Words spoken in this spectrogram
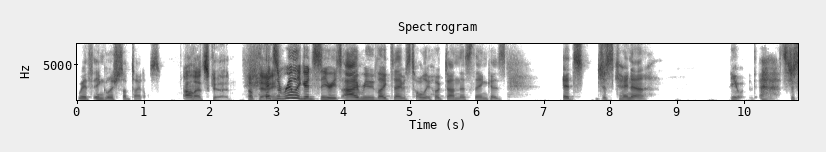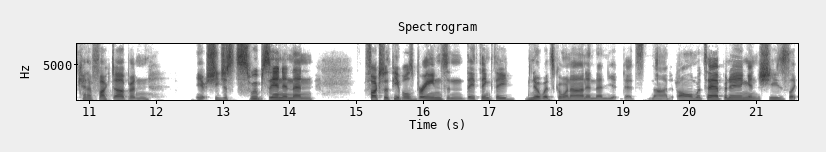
with English subtitles. Oh, that's good. Okay. It's a really good series. I really liked it. I was totally hooked on this thing because it's just kind of, you know, it's just kind of fucked up. And you know, she just swoops in and then fucks with people's brains and they think they know what's going on. And then that's not at all what's happening. And she's like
